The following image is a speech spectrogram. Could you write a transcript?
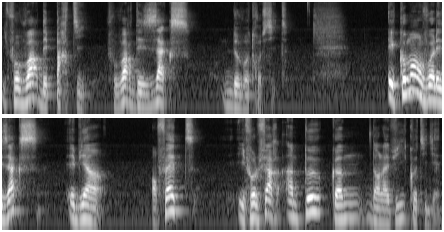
il faut voir des parties, il faut voir des axes de votre site. Et comment on voit les axes? Eh bien, en fait, il faut le faire un peu comme dans la vie quotidienne.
